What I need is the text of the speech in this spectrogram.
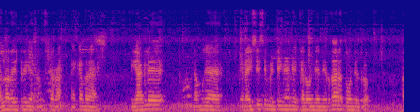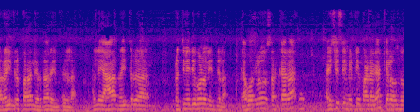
ಎಲ್ಲ ರೈತರಿಗೆ ನಮಸ್ಕಾರ. ಯಾಕಂದ್ರೆ ಈಗಾಗಲೇ ನಮಗೆ ಏನು ಐ ಸಿ ಸಿ ಮೀಟಿಂಗ್ನಾಗೆ ಕೆಲವೊಂದು ನಿರ್ಧಾರ ತಗೊಂಡಿದ್ರು. ರೈತರ ಪರ ನಿರ್ಧಾರ ಇದ್ದಿಲ್ಲ. ಅಲ್ಲಿ ಆ ರೈತರ ಪ್ರತಿನಿಧಿಗಳು ಇದ್ದಿಲ್ಲ. ಯಾವಾಗಲೂ ಸರ್ಕಾರ ಐ ಸಿ ಸಿ ಮೀಟಿಂಗ್ ಮಾಡಾಗ ಕೆಲವೊಂದು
